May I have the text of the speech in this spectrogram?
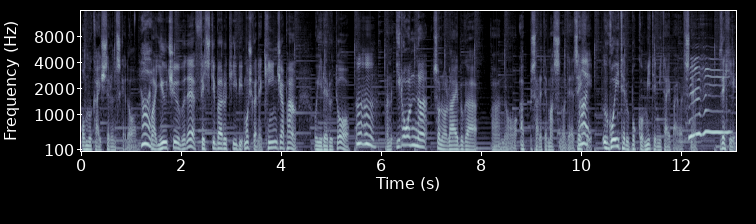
お迎えしてるんですけど、はい。まあ、YouTube でフェスティバル TV もしくはね Keen Japan を入れるとうんうん。あのいろんなそのライブがあのアップされてますのでぜはい。ひ動いてる僕を見てみたい場合はですね、ぜひ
